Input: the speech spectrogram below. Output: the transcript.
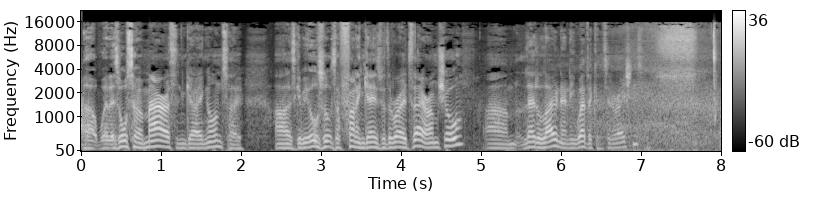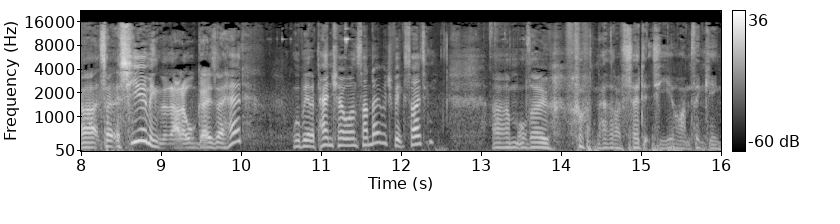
uh, where there's also a marathon going on. So uh, there's going to be all sorts of fun and games with the roads there, I'm sure, um, let alone any weather considerations. Uh, so assuming that that all goes ahead, we'll be at a pen show on Sunday, which will be exciting. Um, although now that I've said it to you, I'm thinking,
